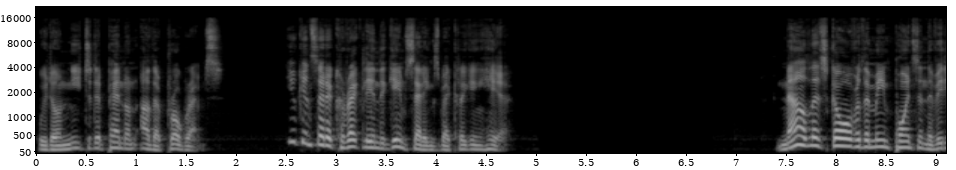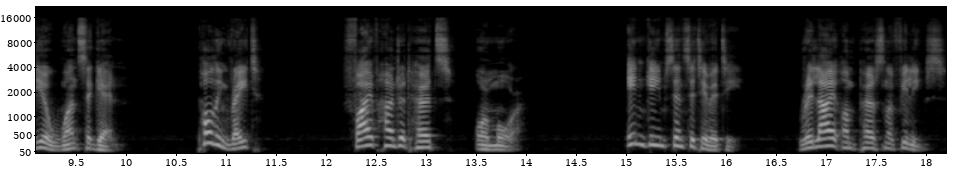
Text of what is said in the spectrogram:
We don't need to depend on other programs. You can set it correctly in the game settings by clicking here. Now let's go over the main points in the video once again. Polling rate 500 Hz or more. In-game sensitivity. Rely on personal feelings.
